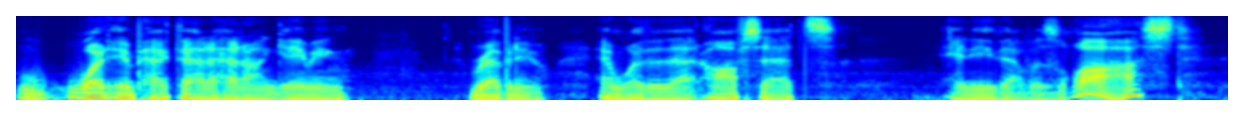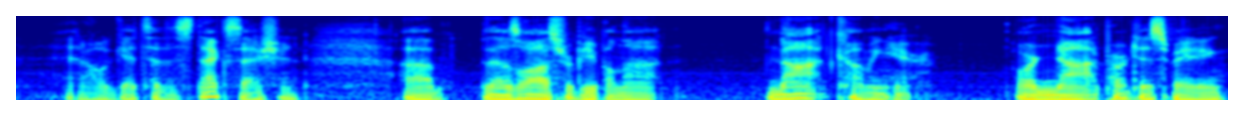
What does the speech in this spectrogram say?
what impact that had on gaming revenue, and whether that offsets any that was lost. And I'll get to this next session. Uh, that was lost for people not not coming here or not participating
